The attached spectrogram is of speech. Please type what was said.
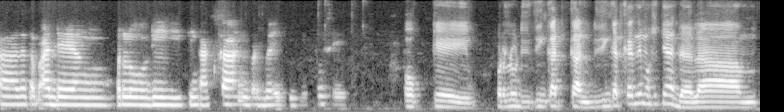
uh, tetap ada yang perlu ditingkatkan, perbaiki gitu sih. Oke, perlu ditingkatkan. Ditingkatkan ini maksudnya dalam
